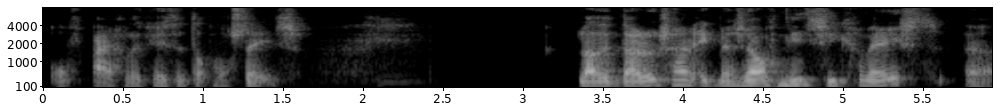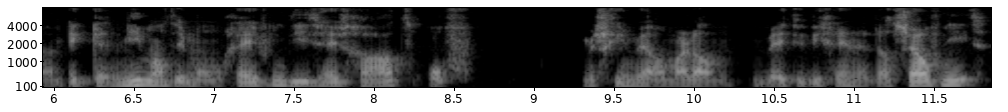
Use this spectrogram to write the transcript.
Of eigenlijk heeft het dat nog steeds. Laat ik duidelijk zijn, ik ben zelf niet ziek geweest. Uh, ik ken niemand in mijn omgeving die het heeft gehad. Of misschien wel, maar dan weten diegene dat zelf niet.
